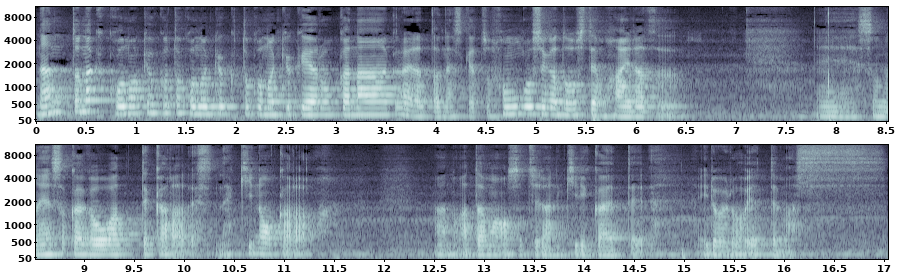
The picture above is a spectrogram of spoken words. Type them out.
なんとなくこの曲とこの曲とこの曲やろうかなぐらいだったんですけど本腰がどうしても入らず、えーその演奏会が終わってからですね昨日からあの頭をそちらに切り替えていろいろやってます。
